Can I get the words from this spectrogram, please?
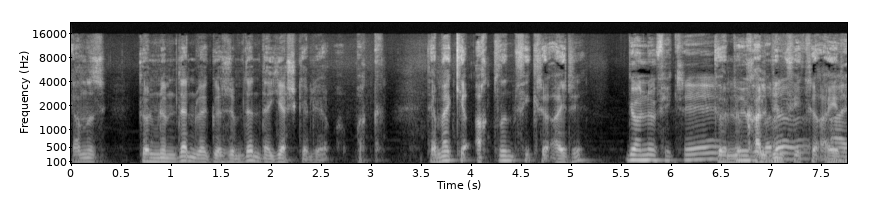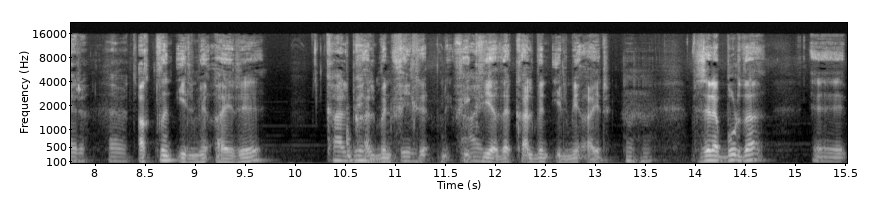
yalnız gönlümden ve gözümden de yaş geliyor. Bak. Demek ki aklın fikri ayrı. Gönlün fikri, Gönlün, kalbin fikri ayrı. ayrı. Evet. Aklın ilmi ayrı. Kalbin, kalbin fikri, il, fikri ayrı. ya da kalbin ilmi ayrı. Hı hı. Mesela burada e,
